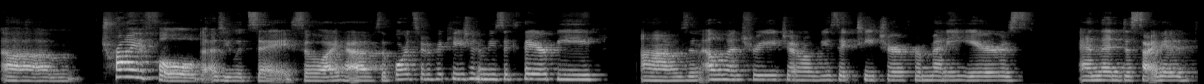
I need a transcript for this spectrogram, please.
um, trifold, as you would say. So I have the board certification in music therapy. Uh, I was an elementary general music teacher for many years and then decided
